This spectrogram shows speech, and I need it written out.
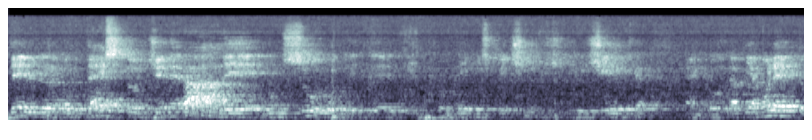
del contesto generale, non solo dei, dei problemi specifici di ricerca. Ecco, abbiamo letto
